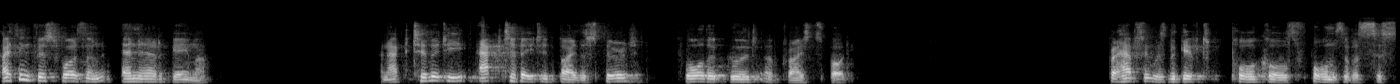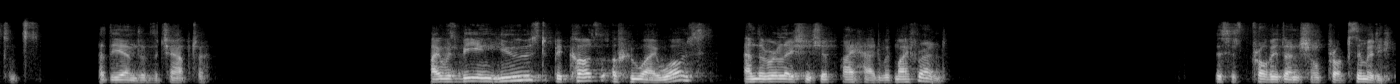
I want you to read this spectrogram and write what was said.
I think this was an energema, an activity activated by the Spirit for the good of Christ's body. Perhaps it was the gift Paul calls forms of assistance at the end of the chapter. I was being used because of who I was and the relationship I had with my friend. This is providential proximity.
